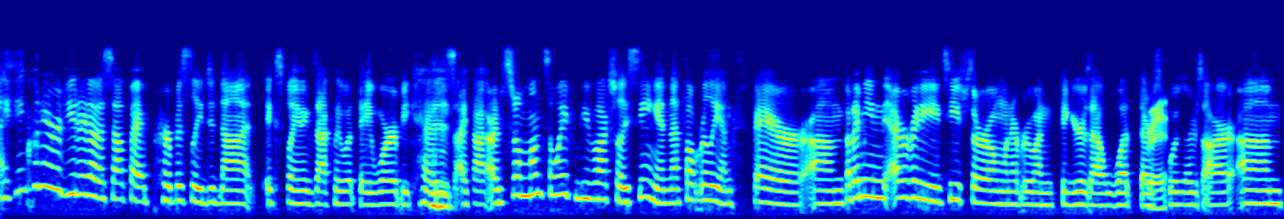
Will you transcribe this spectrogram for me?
I think when I reviewed it at a South by, I purposely did not explain exactly what they were because Mm-hmm. I thought I'm still months away from people actually seeing it, and that felt really unfair. Um, but I mean, everybody teach their own when everyone figures out what their Right. spoilers are. Um,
